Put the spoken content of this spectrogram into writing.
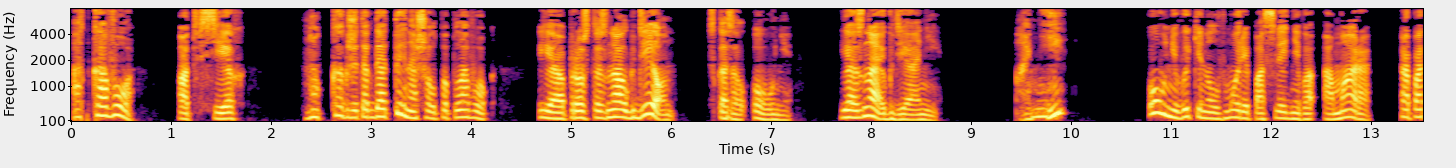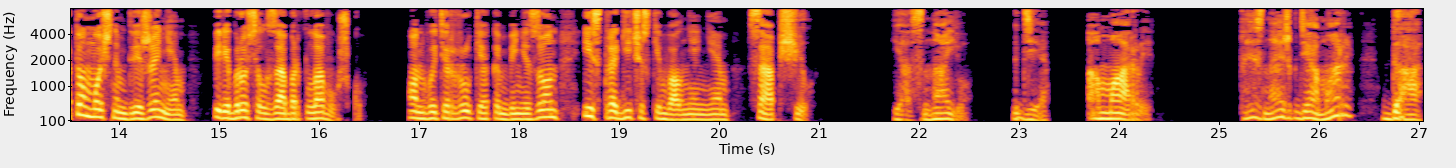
«От кого?» «От всех». «Но как же тогда ты нашел поплавок?» «Я просто знал, где он», — сказал Оуни. «Я знаю, где они». «Они?» Оуни выкинул в море последнего омара, а потом мощным движением перебросил за борт ловушку. Он вытер руки о комбинезон и с трагическим волнением сообщил. «Я знаю, где Амары». «Ты знаешь, где Амары?» «Да».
